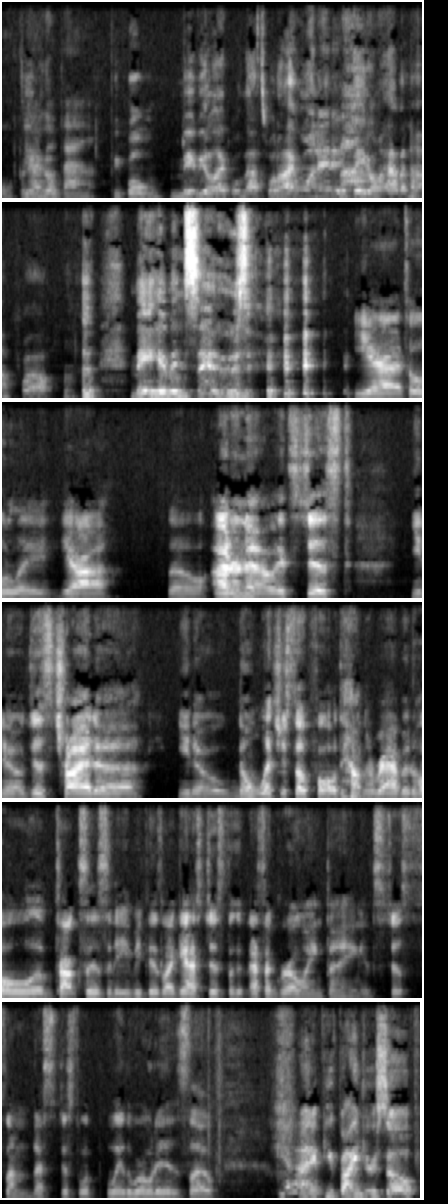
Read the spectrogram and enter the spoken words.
oh forgot You know. about that. people may be like, well, that's what I wanted. And if they don't have enough, well, mayhem ensues. Yeah, totally. Yeah. So I don't know. It's just, you know, just try to, you know, don't let yourself fall down the rabbit hole of toxicity because, like, that's just a, that's a growing thing. It's just some that's just what the way the world is. So yeah, if you find yourself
